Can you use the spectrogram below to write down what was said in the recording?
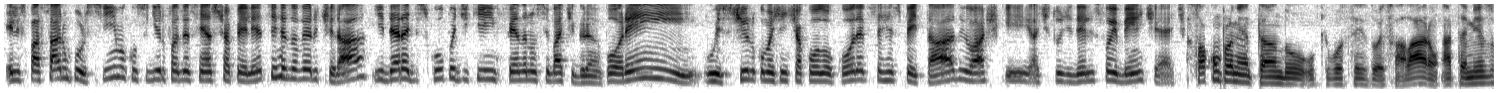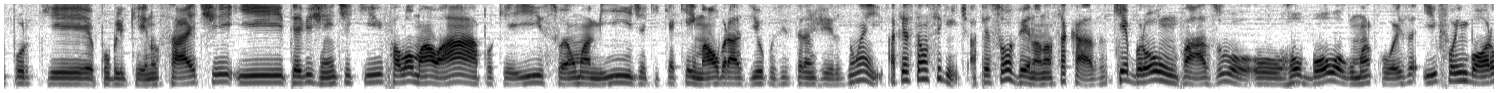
eles passaram por cima, conseguiram fazer sem as chapeletas e resolveram tirar e deram a desculpa de que em fenda não se bate grama. Porém, o estilo, como a gente já colocou, deve ser respeitado e eu acho que a atitude deles foi bem antiética. Só complementando o que vocês dois falaram, até mesmo porque eu publiquei no site e teve gente que falou mal, ah, porque isso é uma mídia que quer queimar o Brasil para os estrangeiros. Não é isso. A questão é o seguinte: a pessoa veio na nossa casa, quebrou um vaso ou, ou roubou alguma coisa e foi embora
